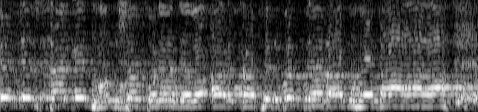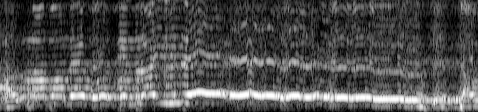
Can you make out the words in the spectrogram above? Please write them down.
এই দেশটাকে ধ্বংস করে দেব, আর কাফের বলতে রাখব না। আল্লাহ বলে, ও ইব্রাহিম রে যাও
